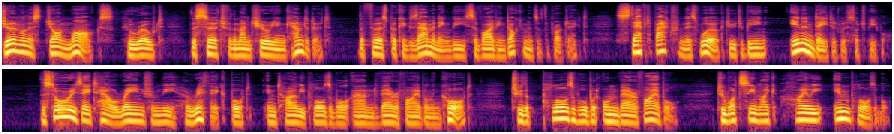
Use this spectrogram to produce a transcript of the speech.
Journalist John Marks, who wrote The Search for the Manchurian Candidate, the first book examining the surviving documents of the project, stepped back from this work due to being inundated with such people. The stories they tell range from the horrific but entirely plausible and verifiable in court, to the plausible but unverifiable, to what seem like highly implausible.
